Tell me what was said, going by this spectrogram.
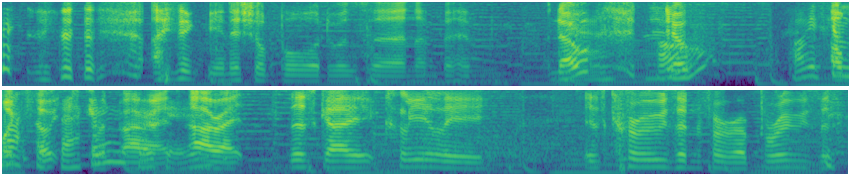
I think the initial board was uh, enough for him. No, Yeah. no. Oh, he's Oh come my back for he's seconds. All right, okay. all right. This guy clearly is cruising for a bruising.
